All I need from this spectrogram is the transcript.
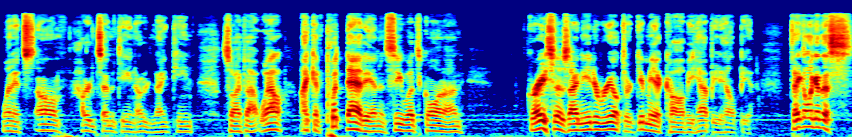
when it's oh, 117, 119? So I thought, well, I can put that in and see what's going on. Gray says, I need a realtor. Give me a call. I'll be happy to help you. Take a look at this.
